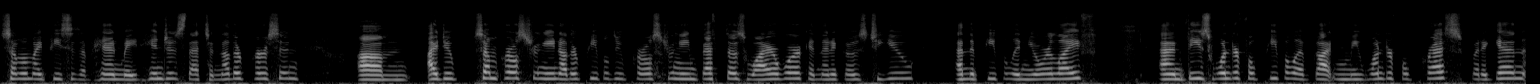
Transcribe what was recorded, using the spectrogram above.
Some of my pieces have handmade hinges. That's another person. Um, I do some pearl stringing. Other people do pearl stringing. Beth does wire work, and then it goes to you and the people in your life. And these wonderful people have gotten me wonderful press. But again,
